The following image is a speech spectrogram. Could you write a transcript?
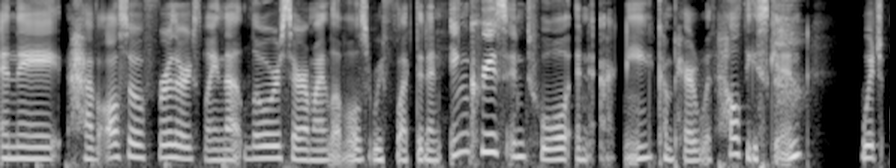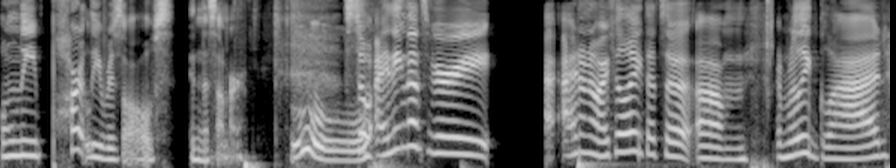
And they have also further explained that lower ceramide levels reflected an increase in TEWL and acne compared with healthy skin, which only partly resolves in the summer. Ooh. So I think that's very I- don't know. I feel like that's a um I'm really glad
